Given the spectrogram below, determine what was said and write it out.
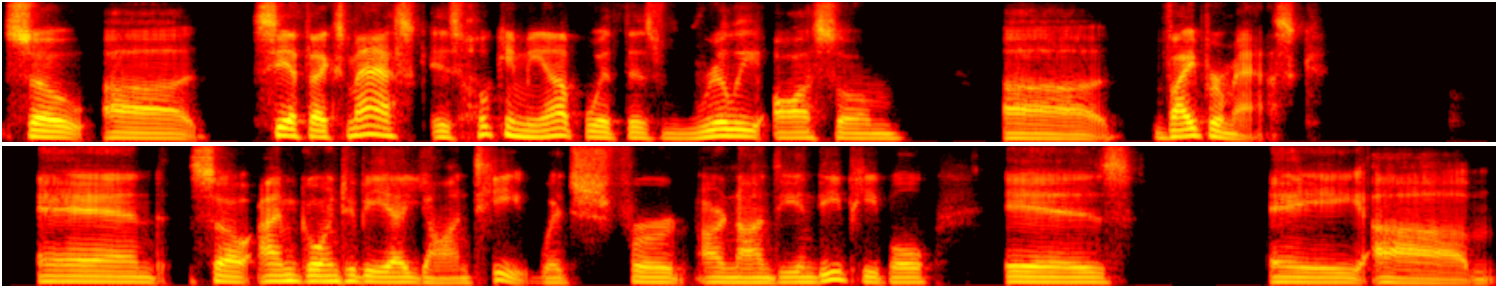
so uh CFX Mask is hooking me up with this really awesome uh Viper mask. And so I'm going to be a Yuan-Ti, which for our non-D&D people is a um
